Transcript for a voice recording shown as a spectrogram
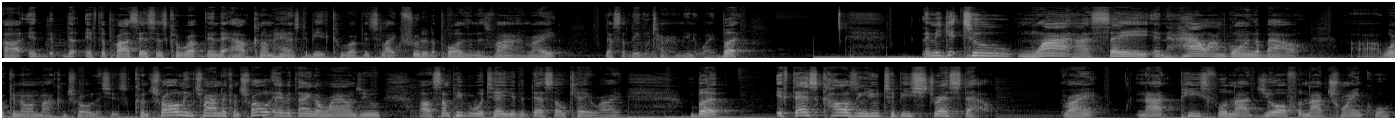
uh, it the, if the process is corrupt, then the outcome has to be corrupt. It's like fruit of the poisonous vine, right? That's a legal term anyway. But let me get to why I say and how I'm going about uh, working on my control issues. Controlling, trying to control everything around you. Uh, some people will tell you that that's okay, right? But if that's causing you to be stressed out, right? Not peaceful, not joyful, not tranquil,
